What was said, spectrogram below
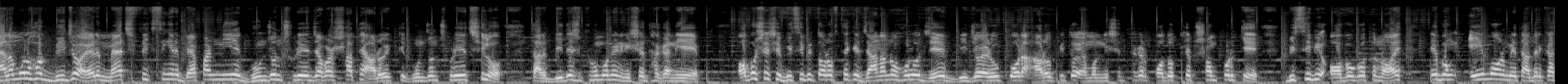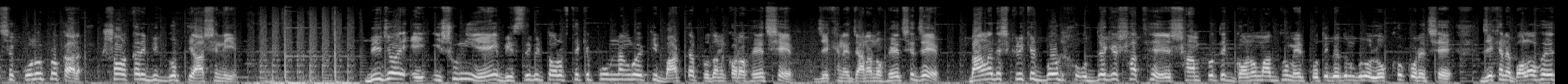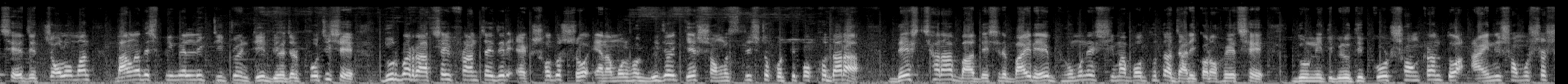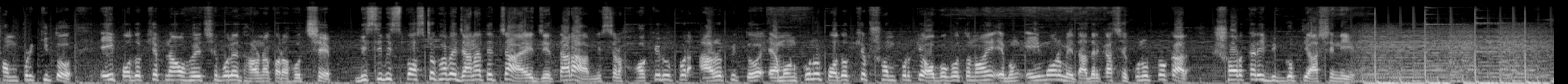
এনামুল হক বিজয়ের match fixing এর ব্যাপার নিয়ে গুঞ্জন ছড়িয়ে যাওয়ার সাথে আরও একটি গুঞ্জন ছড়িয়েছিল তার বিদেশ ভ্রমণের নিষেধাজ্ঞা নিয়ে। অবশেষে বিসিবির তরফ থেকে জানানো হলো যে, বিজয়ের উপর আরোপিত এমন নিষেধাজ্ঞার পদক্ষেপ সম্পর্কে বিসিবি অবগত নয় এবং এই মর্মে তাদের কাছে কোনো প্রকার সরকারি বিজ্ঞপ্তি আসেনি। বিজয় এই ইস্যু নিয়ে বিসিবির তরফ থেকে পূর্ণাঙ্গ একটি বার্তা প্রদান করা হয়েছে, যেখানে জানানো হয়েছে যে বাংলাদেশ ক্রিকেট বোর্ড উদ্বেগের সাথে সাম্প্রতিক গণমাধ্যমের প্রতিবেদনগুলো লক্ষ্য করেছে, যেখানে বলা হয়েছে যে চলমান Bangladesh premier league T twenty দুই হাজার পঁচিশে দুর্বার রাজশাহী ফ্রাঞ্চাইজের এক সদস্য এনামুল হক বিজয়কে সংশ্লিষ্ট কর্তৃপক্ষ দ্বারা দেশ ছাড়া বা দেশের বাইরে ভ্রমণের সীমাবদ্ধতা জারি করা হয়েছে। দুর্নীতি বিরোধী কোর্ট সংক্রান্ত আইনি সমস্যা সম্পর্কিত এই পদক্ষেপ নেওয়া হয়েছে বলে ধারণা করা হচ্ছে। বিসিবি স্পষ্টভাবে জানাতে চায় যে তারা মিস্টার হকের উপর আরোপিত এমন কোনো পদক্ষেপ সম্পর্কে অবগত নয় এবং এই মর্মে তাদের কাছে কোনো প্রকার সরকারি বিজ্ঞপ্তি আসেনি।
